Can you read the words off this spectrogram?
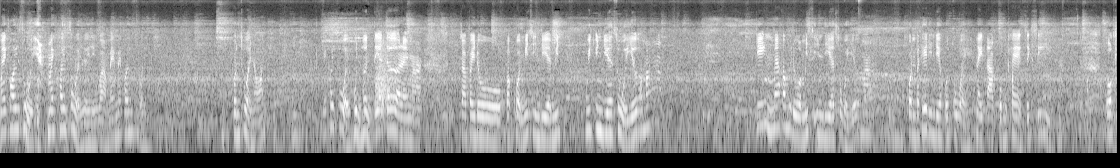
ไม่ค่อยสวย ไม่ค่อยสวยเลยดีกว่า ไม่ไม่ค่อยสวย คนสวยน้อย ไม่ค่อยสวยหุ่นเหินเตี้ยเจออะไรมา จะไปดูประกวดมิสอินเดียมิสมิสอินเดียสวยเยอะมาก จริงแม่เข้าไปดูมิสอินเดียสวยเยอะมาก คนประเทศอินเดียเขาสวย ในตาคมแขกเซ็กซี่นะโอเค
